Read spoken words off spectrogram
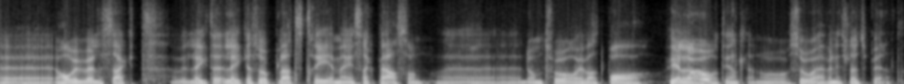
Eh, har vi väl sagt. Likaså plats tre med Isak Persson. Eh, de två har ju varit bra hela året egentligen och så även i slutspelet.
